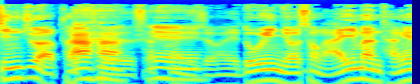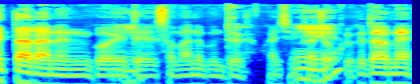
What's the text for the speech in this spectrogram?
진주 아파트 아하, 사건이죠. 예. 노인 여성 아이만 당했다라는 거에 예. 대해서 많은 분들 관심 예. 가졌고요. 그다음에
